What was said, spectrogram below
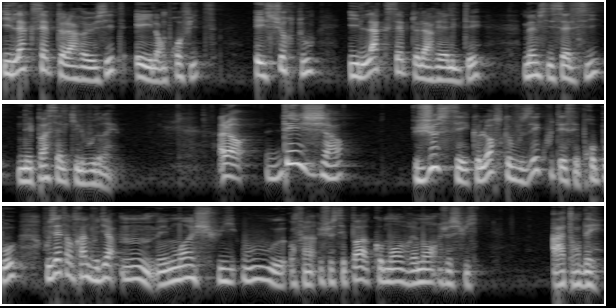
Il accepte la réussite et il en profite. Et surtout, il accepte la réalité, même si celle-ci n'est pas celle qu'il voudrait. Alors, déjà, je sais que lorsque vous écoutez ces propos, vous êtes en train de vous dire hum, Mais moi, je suis où Enfin, je ne sais pas comment vraiment je suis. Attendez.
